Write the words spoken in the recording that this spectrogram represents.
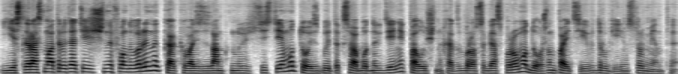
Если рассматривать отечественный фондовый рынок как квазизамкнутую систему, то избыток свободных денег, полученных от сброса «Газпрома», должен пойти в другие инструменты.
